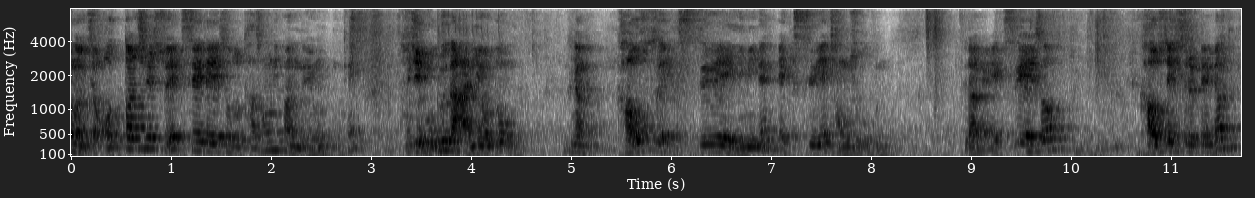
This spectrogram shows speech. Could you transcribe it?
이건 이제 어떤 실수 x에 대해서도 다 성립하는 내용, 오케이? 굳이 로그가 아니어도 그냥 가우스 x의 의미는 x의 정수 부분. 그 다음에 x에서 가우스 x를 빼면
